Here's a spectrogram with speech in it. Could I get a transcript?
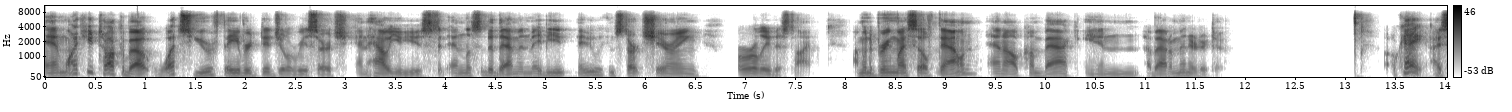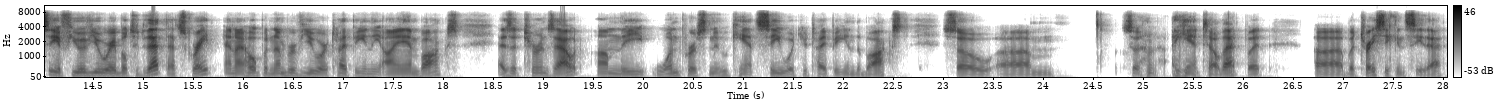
and why don't you talk about what's your favorite digital research and how you use it and listen to them and maybe maybe we can start sharing early this time. I'm going to bring myself down and I'll come back in about a minute or two. Okay, I see a few of you were able to do that. That's great. And I hope a number of you are typing in the IM box. As it turns out, I'm the one person who can't see what you're typing in the box. So, um, so I can't tell that, but uh, but Tracy can see that.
